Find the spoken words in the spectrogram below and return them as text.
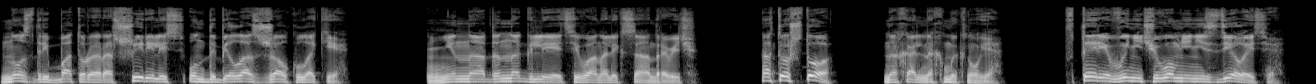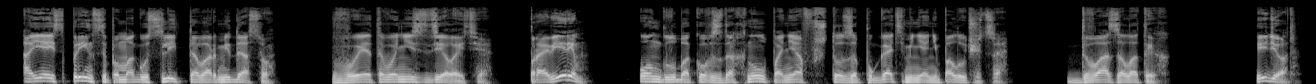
Ноздри Батура расширились, он до бела сжал кулаки. «Не надо наглеть, Иван Александрович». «А то что?» – нахально хмыкнул я. «В Терре вы ничего мне не сделаете а я из принципа могу слить товар Мидасу. Вы этого не сделаете. Проверим?» Он глубоко вздохнул, поняв, что запугать меня не получится. Два золотых. «Идет».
